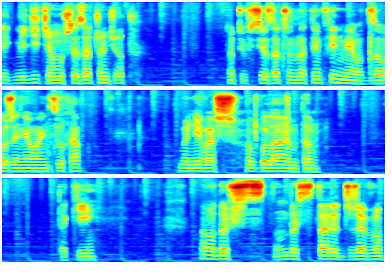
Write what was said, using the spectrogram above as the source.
Jak widzicie, muszę zacząć od. Oczywiście zacząć na tym filmie od założenia łańcucha, ponieważ obolałem tam taki no dość, dość stare drzewo.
